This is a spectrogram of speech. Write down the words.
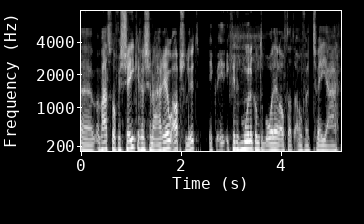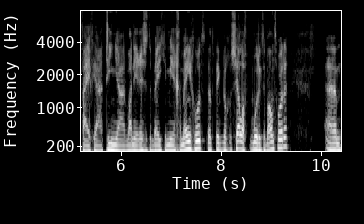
eh, waterstof is zeker een scenario, absoluut. Ik, ik vind het moeilijk om te beoordelen of dat over twee jaar, vijf jaar, tien jaar... wanneer is het een beetje meer gemeengoed? Dat vind ik nog zelf moeilijk te beantwoorden. Ehm,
